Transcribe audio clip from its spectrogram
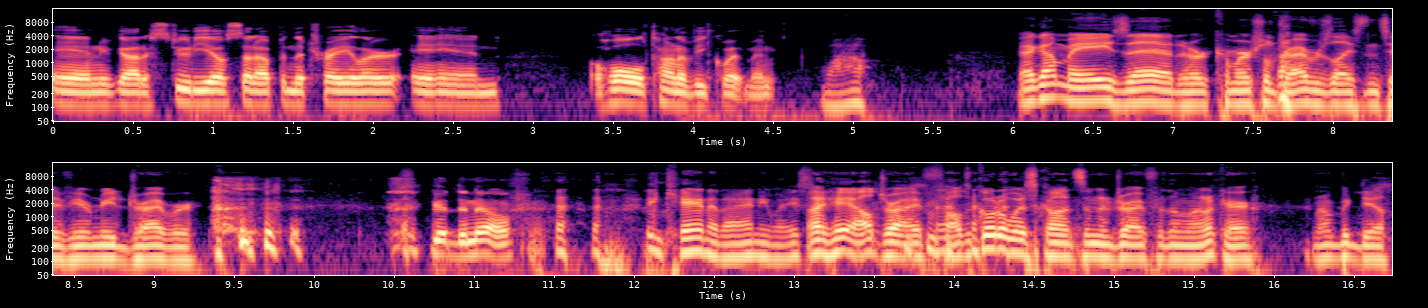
and we've got a studio set up in the trailer and a whole ton of equipment. Wow. I got my AZ or commercial driver's license if you ever need a driver. Good to know. In Canada, anyways. Uh, hey, I'll drive. I'll go to Wisconsin and drive for them. I don't care. Not a big deal.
